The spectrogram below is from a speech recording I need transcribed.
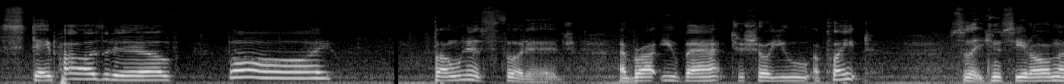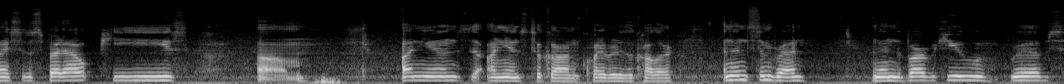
stay positive. Bye. Bonus footage. I brought you back to show you a plate so that you can see it all nice and spread out. Peas, um, onions. The onions took on quite a bit of the color. And then some bread. And then the barbecue ribs,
